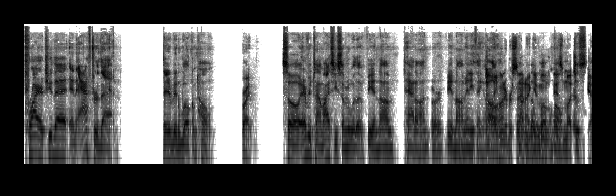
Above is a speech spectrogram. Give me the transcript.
prior to that and after that, they've been welcomed home. right. So every time I see somebody with a Vietnam hat on or Vietnam anything, I'm Oh, like, 100 percent. I they'll give them as home, much as, yeah.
